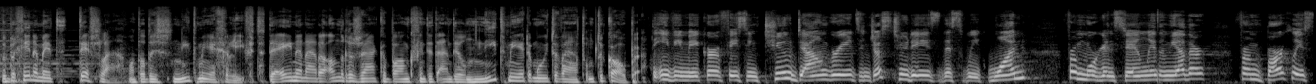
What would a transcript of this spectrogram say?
We beginnen met Tesla, want dat is niet meer geliefd. De ene na de andere zakenbank vindt het aandeel niet meer de moeite waard om te kopen. The EV maker facing two downgrades in just two days this week. One from Morgan Stanley and the other from Barclays.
